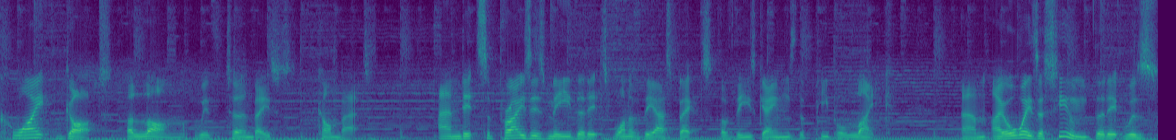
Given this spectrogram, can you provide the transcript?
quite got along with turn-based combat, and it surprises me that it's one of the aspects of these games that people like. Um, I always assumed that it was,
